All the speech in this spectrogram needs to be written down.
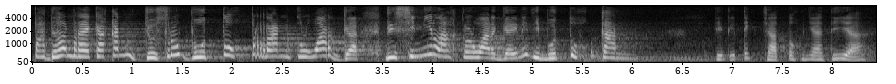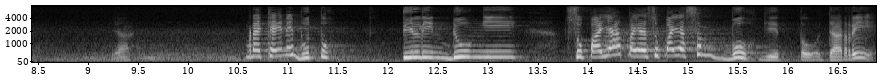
Padahal mereka kan justru butuh peran keluarga. Di sinilah keluarga ini dibutuhkan di titik jatuhnya dia. Ya, mereka ini butuh dilindungi supaya apa ya supaya sembuh gitu dari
